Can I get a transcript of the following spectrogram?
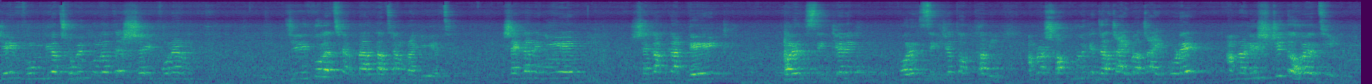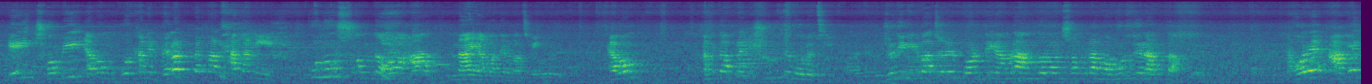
যেই ফোন দিয়ে ছবি তুলেছে, সেই ফোনের যিনি তুলেছেন, তার কাছে আমরা গিয়েছি। সেখানে গিয়ে সেখানকার ডেট ফরেন্সিক যে ফরেন্সিক যে তথ্যাদি, আমরা সবগুলিকে যাচাই বাছাই করে আমরা নিশ্চিত হয়েছি, এই ছবি এবং ওখানে ব্যালট পেপার থাকা নিয়ে কোনো সন্দেহ আর নাই আমাদের মাঝে। এবং আমি তো আপনাকে শুরুতে বলেছি, যদি নির্বাচনের পর দিন আমরা আন্দোলন সংগ্রাম অবরোধে নামতাম, তাহলে আগের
